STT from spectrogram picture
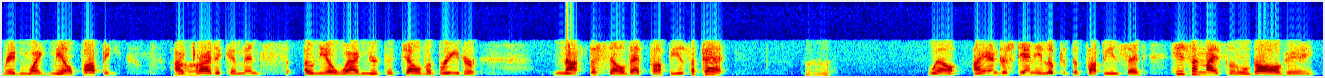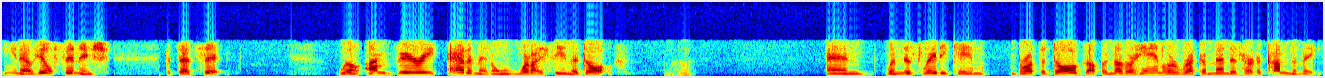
red and white male puppy. I Uh-huh. tried to convince O'Neill Wagner to tell the breeder not to sell that puppy as a pet. hmm Well, I understand he looked at the puppy and said, he's a nice little dog, eh? you know, he'll finish, but that's it. Well, I'm very adamant on what I see in the dog. hmm And when this lady came, brought the dog up, another handler recommended her to come to me.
